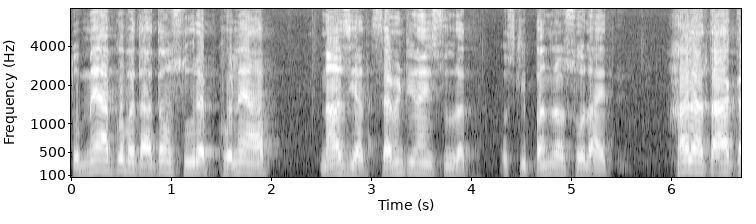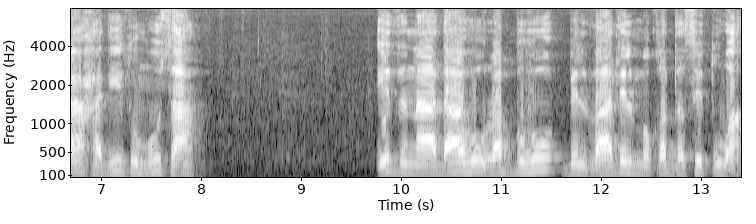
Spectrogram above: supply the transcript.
تو میں آپ کو بتاتا ہوں سورت کھولیں آپ، نازیات سیونٹی نائن سورت، اس کی پندرہ سولہ آیت۔ حل عطا کا حدیث موسا اذ ناداہ ربہ بالواد المقدس طوا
